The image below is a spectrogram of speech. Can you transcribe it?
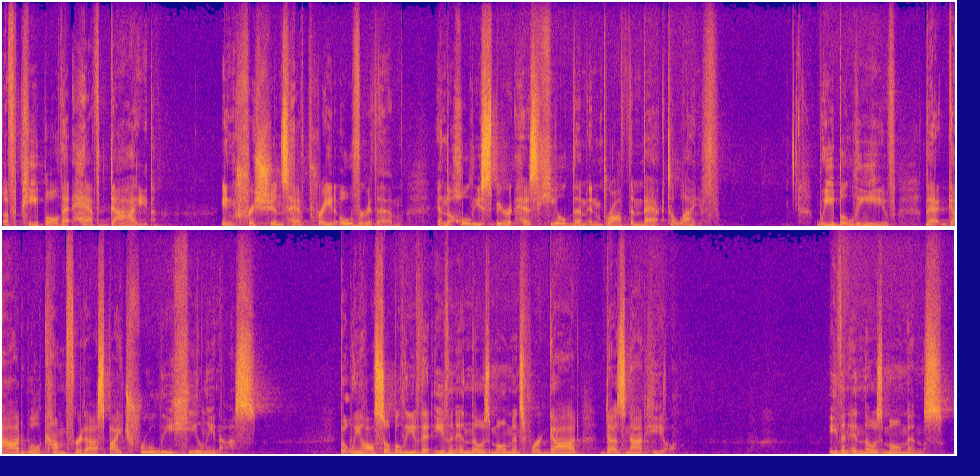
of people that have died, and Christians have prayed over them, and the Holy Spirit has healed them and brought them back to life. We believe that God will comfort us by truly healing us. But we also believe that even in those moments where God does not heal, even in those moments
